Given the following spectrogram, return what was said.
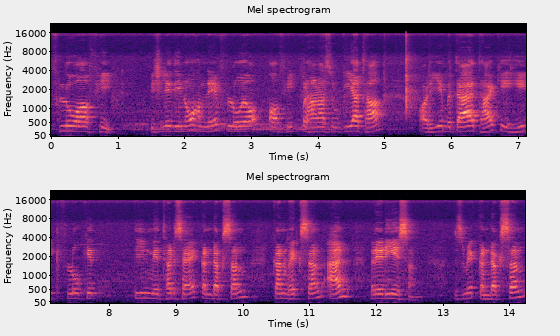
flow of heat. पिछले दिनों हमने फ्लो ऑफ़ हीट पढ़ाना शुरू किया था और ये बताया था कि हीट फ्लो के तीन मेथड्स हैं कंडक्शन कन्वेक्शन एंड रेडिएशन जिसमें कंडक्शन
